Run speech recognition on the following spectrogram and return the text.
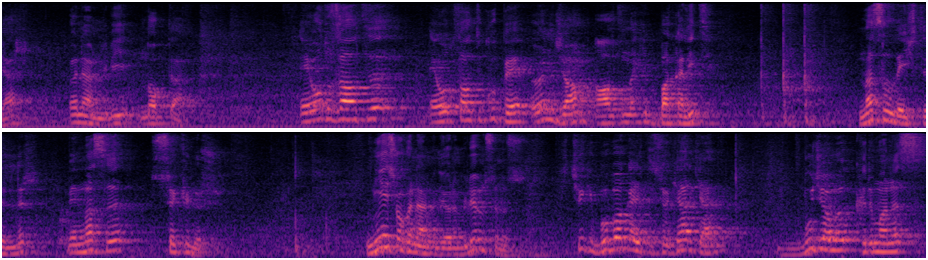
yer, önemli bir nokta. E36 E36 Coupe ön cam altındaki bakalit nasıl değiştirilir ve nasıl sökülür? Niye çok önemli diyorum biliyor musunuz? Çünkü bu bakaliti sökerken bu camı kırmanız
